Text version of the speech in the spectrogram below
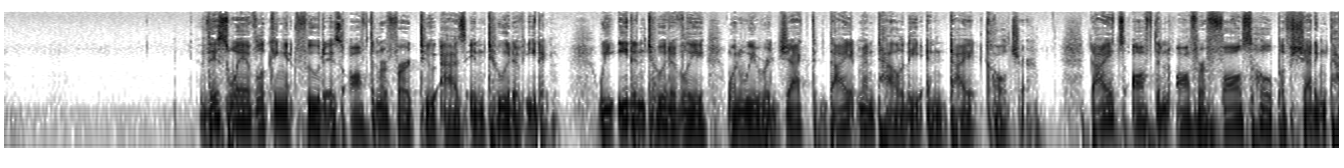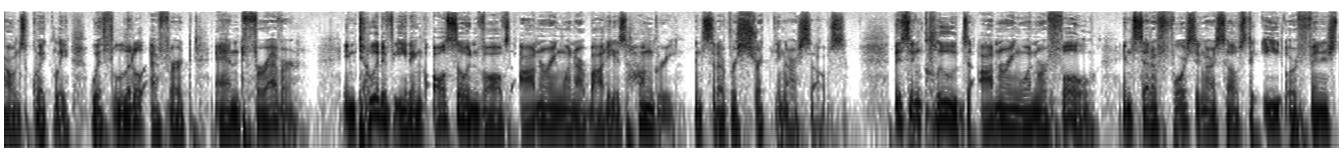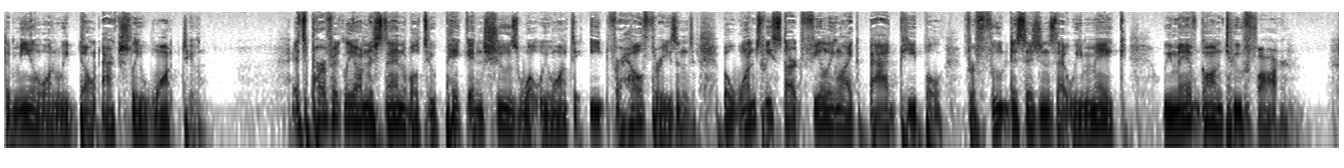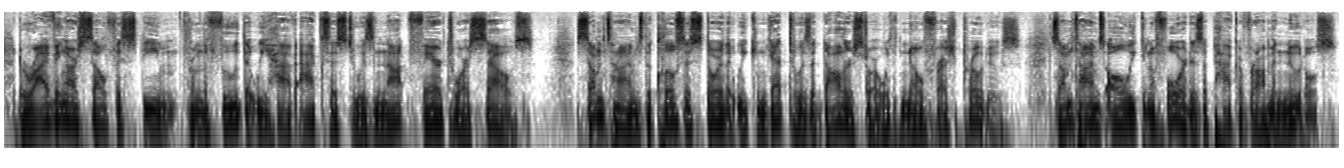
This way of looking at food is often referred to as intuitive eating. We eat intuitively when we reject diet mentality and diet culture. Diets often offer false hope of shedding pounds quickly, with little effort and forever. Intuitive eating also involves honoring when our body is hungry instead of restricting ourselves. This includes honoring when we're full instead of forcing ourselves to eat or finish the meal when we don't actually want to. It's perfectly understandable to pick and choose what we want to eat for health reasons, but once we start feeling like bad people for food decisions that we make, we may have gone too far. Deriving our self esteem from the food that we have access to is not fair to ourselves. Sometimes the closest store that we can get to is a dollar store with no fresh produce. Sometimes all we can afford is a pack of ramen noodles.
